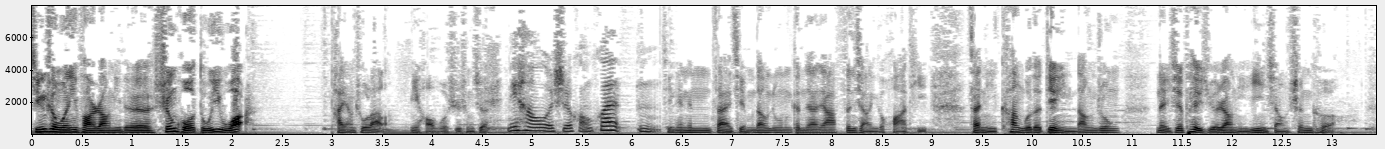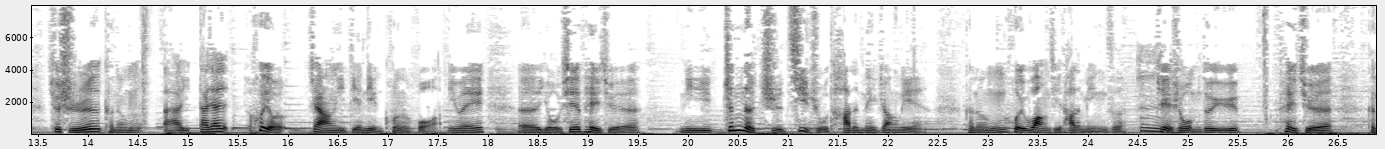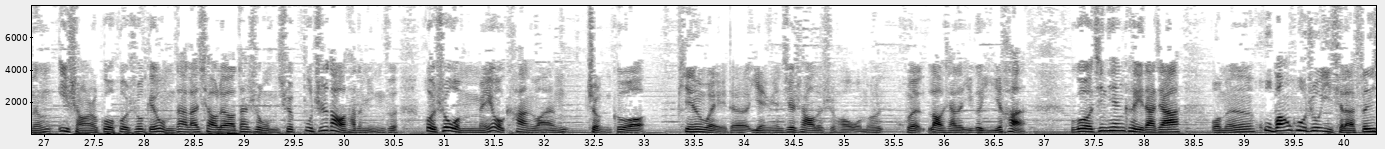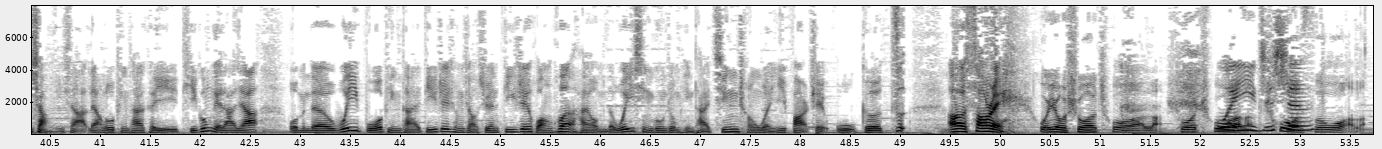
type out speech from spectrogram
京城文艺范儿，让你的生活独一无二。太阳出来了，你好，我是盛轩。你好，我是黄欢。嗯，今天跟在节目当中跟大家分享一个话题，在你看过的电影当中，哪些配角让你印象深刻？确实，可能啊、大家会有这样一点点困惑，因为呃，有些配角你真的只记住他的那张脸，可能会忘记他的名字。嗯这也是我们对于配角可能一闪而过，或者说给我们带来笑料，但是我们却不知道他的名字，或者说我们没有看完整个片尾的演员介绍的时候，我们会落下的一个遗憾。不过今天可以大家我们互帮互助，一起来分享一下，两路平台可以提供给大家，我们的微博平台 DJ 程小轩、DJ 黄欢，还有我们的微信公众平台“京城文艺范儿”这五个字。啊、s o r r y 我又说错了，说错了，文艺之声错死我了。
